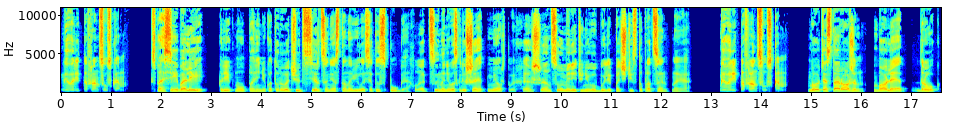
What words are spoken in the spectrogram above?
Говорит на французском. «Спасибо, Ли!» — крикнул парень, у которого чуть сердце не остановилось от испуга. Вакцина не воскрешает мертвых, а шансы умереть у него были почти стопроцентные. Говорит на французском. «Будь осторожен, более, друг»,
